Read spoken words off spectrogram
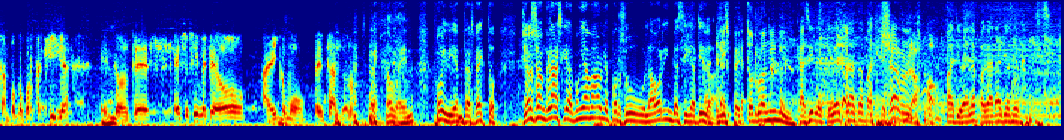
tampoco por taquilla. Entonces eso sí me quedó ahí como pensando, ¿no? Bueno, bueno, muy bien, perfecto. Johnson, gracias, muy amable por su labor investigativa. El inspector Ronini. Casi le pide plata para que para ayudarle a pagar a Johnny Ramírez.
